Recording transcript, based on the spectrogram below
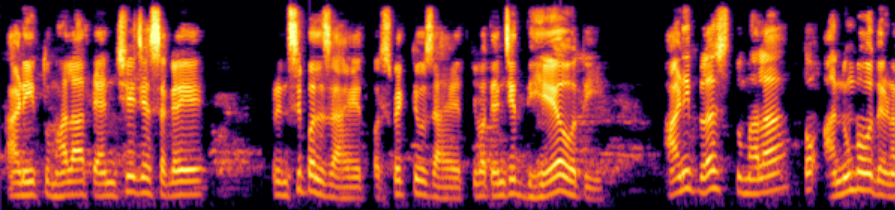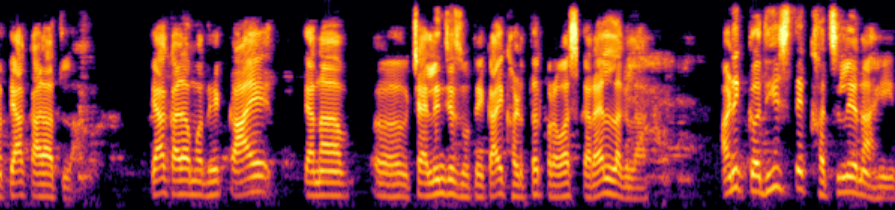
आणि तुम्हाला त्यांचे जे सगळे प्रिन्सिपल्स आहेत पर्स्पेक्टिव्ह आहेत किंवा त्यांची ध्येय होती. आणि प्लस तुम्हाला तो अनुभव देणं त्या काळातला. त्या काळामध्ये काय त्यांना चॅलेंजेस होते काय खडतर प्रवास करायला लागला. आणि कधीच ते खचले नाहीत.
